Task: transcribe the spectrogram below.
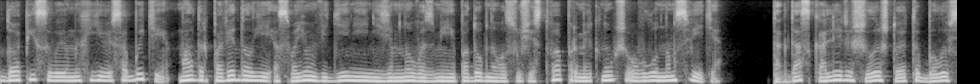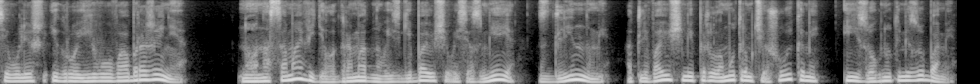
до описываемых ею событий Малдер поведал ей о своем видении неземного змееподобного существа, промелькнувшего в лунном свете. Тогда Скалли решила, что это было всего лишь игрой его воображения. Но она сама видела громадного изгибающегося змея с длинными, отливающими перламутром чешуйками и изогнутыми зубами.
